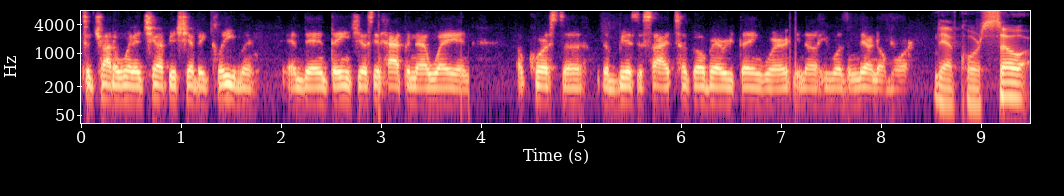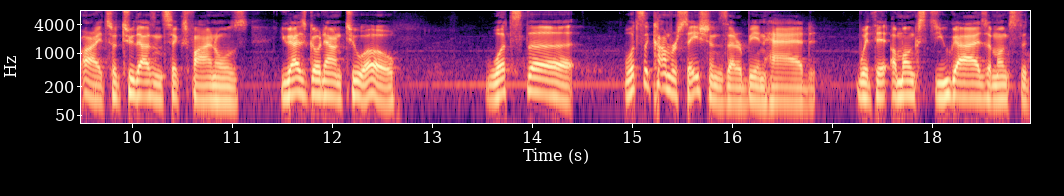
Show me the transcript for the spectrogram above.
to try to win a championship in Cleveland. And then things just didn't happen that way, and of course the the business side took over everything, where you know he wasn't there no more. Yeah, of course. So, all right, so 2006 finals, you guys go down 2-0. What's the what's the conversations that are being had with it amongst you guys, amongst the,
